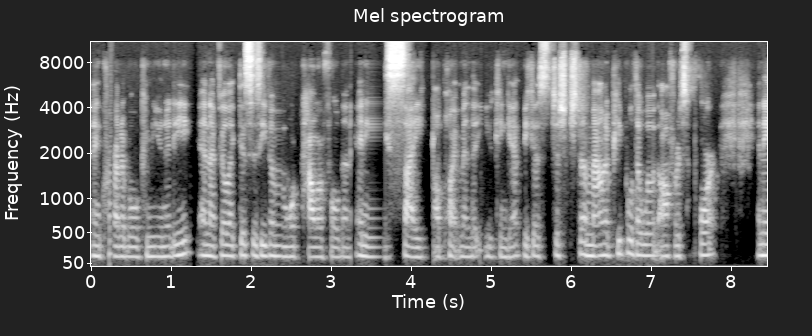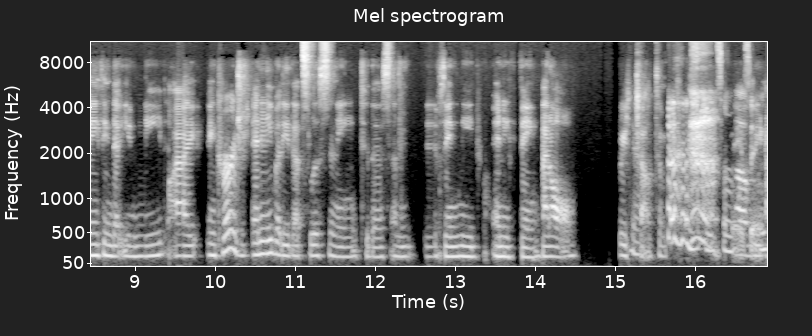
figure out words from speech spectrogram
incredible community. And I feel like this is even more powerful than any psych appointment that you can get because just the amount of people that would offer support and anything that you need. I encourage anybody that's listening to this and if they need anything at all, reach Yeah. out to me. That's amazing.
